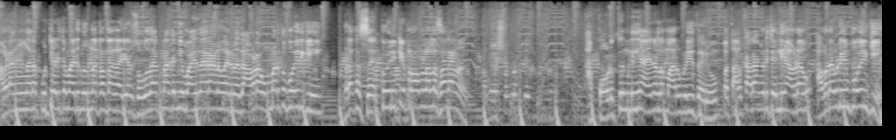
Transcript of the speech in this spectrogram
അവിടെ അങ്ങനെ കുറ്റിയടിച്ച മാതിരി നിന്നിട്ട് കാര്യം? സുഖതേട്ടനൊക്കെ ഇനി വൈകുന്നേരമാണ് വരുന്നത്. അവിടെ ഉമ്മർത്ത് പോയിരിക്കും. ഇവിടൊക്കെ സെക്യൂരിറ്റി പ്രോബ്ലം ഉള്ള സ്ഥലമാണ്. ആ കൊടുത്തിട്ടുണ്ടെങ്കിൽ അതിനുള്ള മറുപടി തരും. ഇപ്പൊ തൽക്കാലം അങ്ങോട്ട് ചെല്ലി. അവിടെ അവിടെ എവിടെയും പോയിരിക്കും.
